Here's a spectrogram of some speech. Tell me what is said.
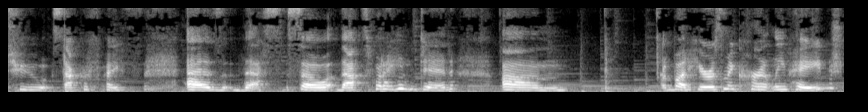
to sacrifice as this. So that's what I did. Um, but here's my currently page.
